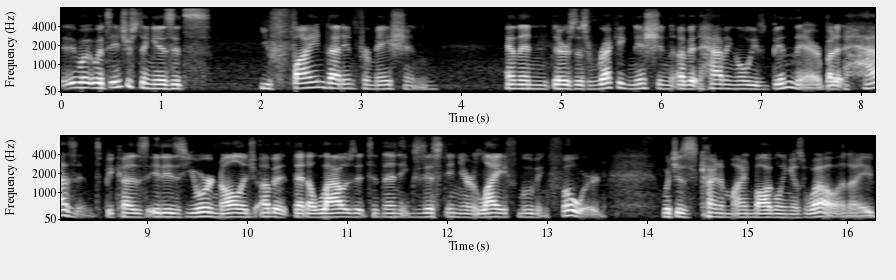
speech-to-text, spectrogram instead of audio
What's interesting is it's you find that information and then there's this recognition of it having always been there, but it hasn't because it is your knowledge of it that allows it to then exist in your life moving forward, which is kind of mind-boggling as well. And I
